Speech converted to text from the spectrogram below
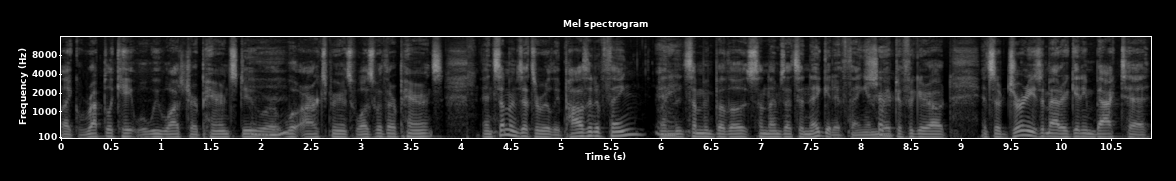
like replicate what we watched our parents do or mm-hmm. what our experience was with our parents. And sometimes that's a really positive thing, and then Right. some of those sometimes that's a negative thing, and Sure. we have to figure out. And so Journey is a matter of getting back to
